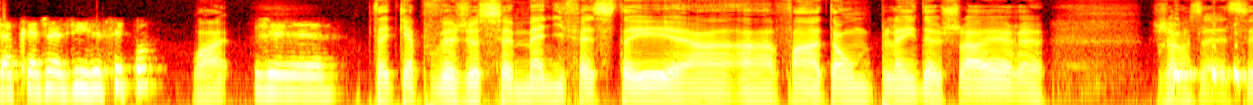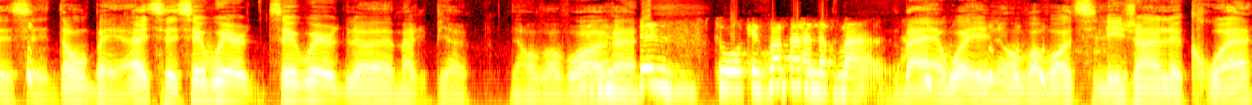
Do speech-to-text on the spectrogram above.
D'après, je, je, sais pas. Ouais. Je... Peut-être qu'elle pouvait juste se manifester en, en fantôme plein de chair. euh, Genre, c'est- donc ben, hey, c'est weird, c'est weird là, Marie-Pierre. On va voir. une euh, belle histoire, quasiment paranormale. ben oui, là, on va voir si les gens le croient.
